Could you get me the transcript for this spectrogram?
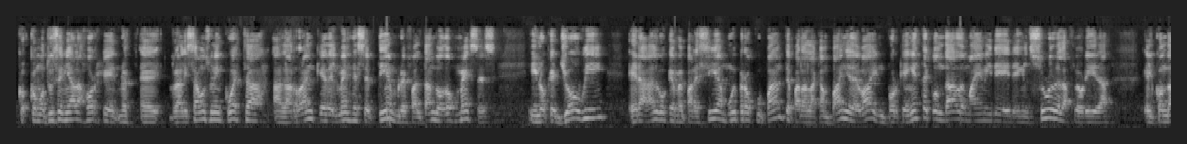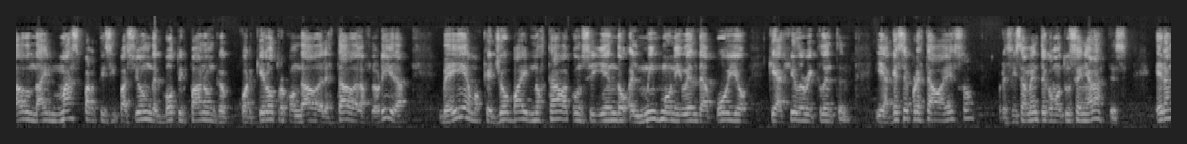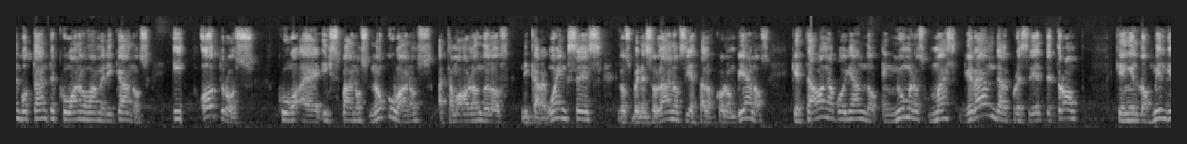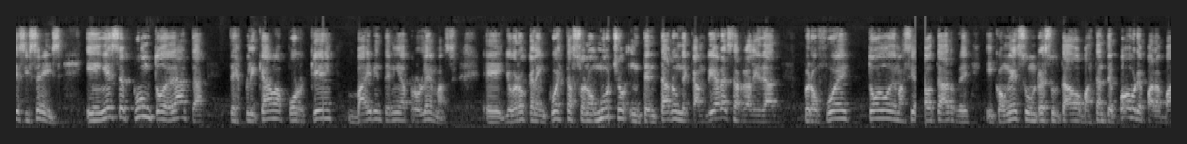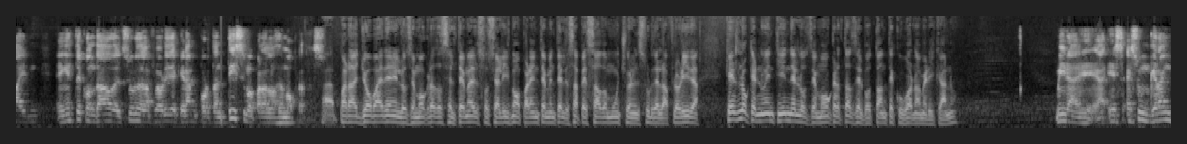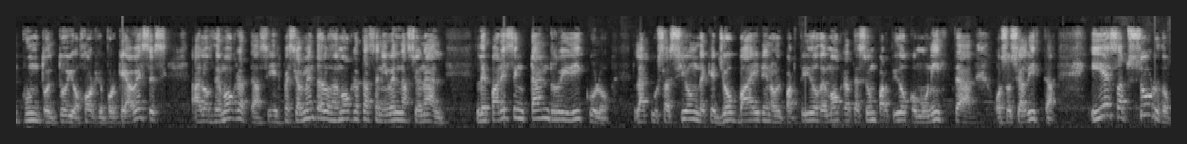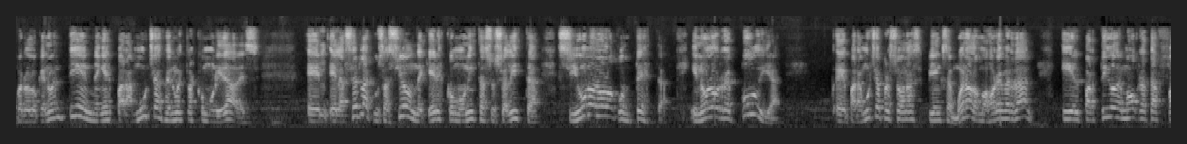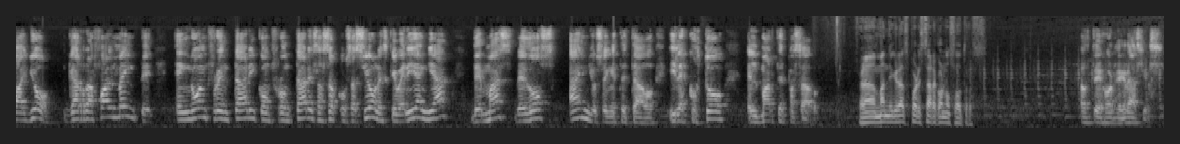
Co- Como tú señalas, Jorge, eh, realizamos una encuesta al arranque del mes de septiembre, faltando dos meses, y lo que yo vi era algo que me parecía muy preocupante para la campaña de Biden, porque en este condado de Miami-Dade, en el sur de la Florida, el condado donde hay más participación del voto hispano que cualquier otro condado del estado de la Florida, veíamos que Joe Biden no estaba consiguiendo el mismo nivel de apoyo que a Hillary Clinton. ¿Y a qué se prestaba eso? Precisamente como tú señalaste, eran votantes cubanos americanos y otros cuba- eh, hispanos no cubanos, estamos hablando de los nicaragüenses, los venezolanos y hasta los colombianos, que estaban apoyando en números más grandes al presidente Trump que en el 2016. Y en ese punto de data te explicaba por qué Biden tenía problemas. Eh, yo creo que la encuesta sonó mucho, intentaron de cambiar esa realidad, pero fue todo demasiado tarde y con eso un resultado bastante pobre para Biden en este condado del sur de la Florida que era importantísimo para los demócratas. Ah, Para Joe Biden y los demócratas el tema del socialismo aparentemente les ha pesado mucho en el sur de la Florida. ¿Qué es lo que no entienden los demócratas del votante cubano-americano? Mira, eh, es, es un gran punto el tuyo, Jorge, porque a veces a los demócratas, y especialmente a los demócratas a nivel nacional, le parecen tan ridículo la acusación de que Joe Biden o el Partido Demócrata sea un partido comunista o socialista. Y es absurdo, pero lo que no entienden es para muchas de nuestras comunidades, el, hacer la acusación de que eres comunista socialista, si uno no lo contesta y no lo repudia, eh, para muchas personas piensan, bueno, a lo mejor es verdad. Y el Partido Demócrata falló garrafalmente en no enfrentar y confrontar esas acusaciones que venían ya de más de dos años en este estado y les costó el martes pasado. Fernando Mandi, gracias por estar con nosotros. A usted, Jorge, gracias.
